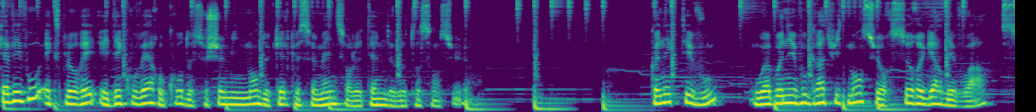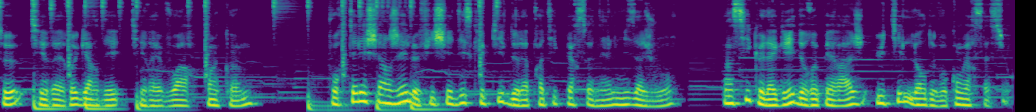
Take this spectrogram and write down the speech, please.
Qu'avez-vous exploré et découvert au cours de ce cheminement de quelques semaines sur le thème de l'autocensure? Connectez-vous ou abonnez-vous gratuitement sur Se Regarder Voir, se-regarder-voir.com pour télécharger le fichier descriptif de la pratique personnelle mise à jour ainsi que la grille de repérage utile lors de vos conversations.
